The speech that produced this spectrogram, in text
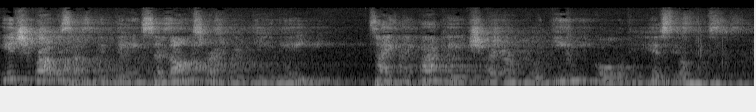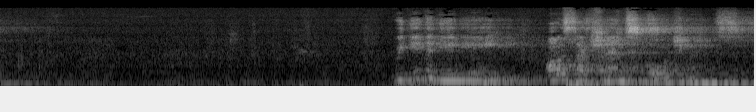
Each chromosome contains a long strand of DNA tightly packaged around protein called histones. Within the DNA, all sections called genes.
